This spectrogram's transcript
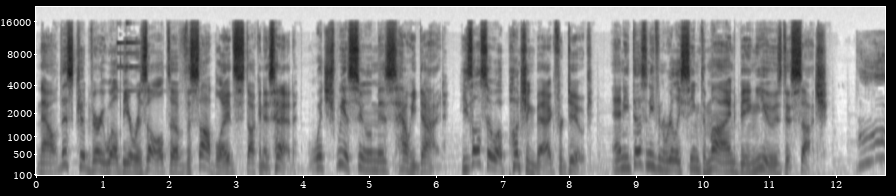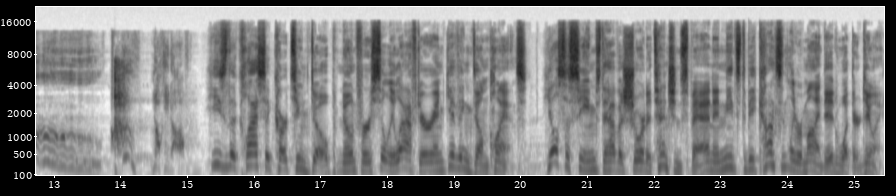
Now, this could very well be a result of the saw blades stuck in his head, which we assume is how he died. He's also a punching bag for Duke, and he doesn't even really seem to mind being used as such. Knock it off. He's the classic cartoon dope known for silly laughter and giving dumb plans. He also seems to have a short attention span and needs to be constantly reminded what they're doing.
